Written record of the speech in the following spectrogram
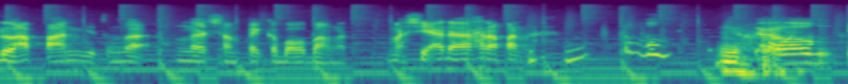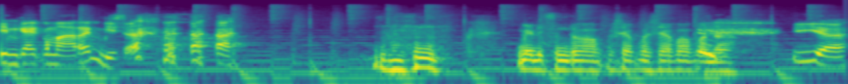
8 gitu. Nggak nggak sampai ke bawah banget. Masih ada harapan. Mungkin kalau mungkin kayak kemarin bisa. Nggak disentuh apa siapa-siapa pada. iya.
